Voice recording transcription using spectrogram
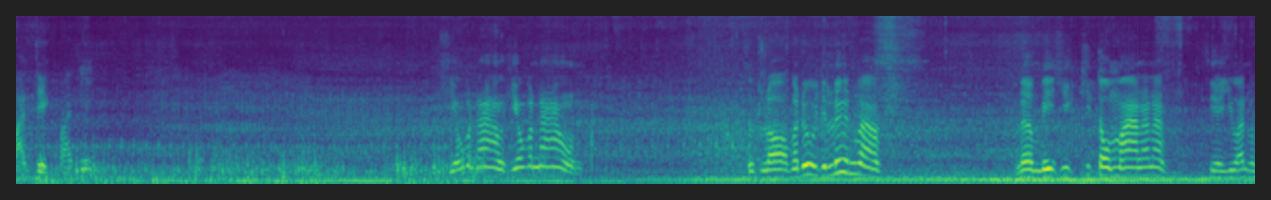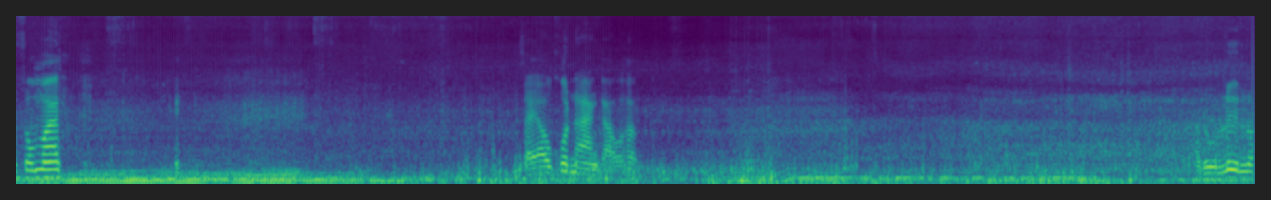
ปาจิกปาจิกเขียวมะนาวเขียวมะนาว สุดหล่อมาดูจะลื่นเปล่าเริ่มมีขี้ขี้ตมมาแล้วนะ เสียยวนผสมมา ใส่เอาคนอ่างเก่าครับ มาดูลื่นเรา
